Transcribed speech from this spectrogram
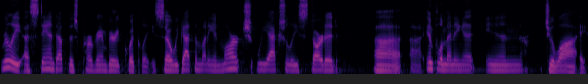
really uh, stand up this program very quickly. So we got the money in March. We actually started uh, uh, implementing it in July.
